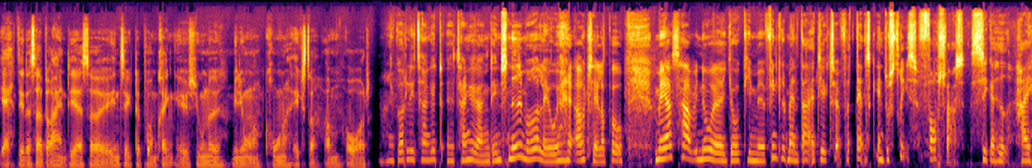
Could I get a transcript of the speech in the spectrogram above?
ja, det der så er beregnet, det er så indtægter på omkring 700 øh, millioner kroner ekstra om året. Jeg kan godt lide tanke, øh, tankegangen. Det er en snedig måde at lave aftaler på. Med os har vi nu Joachim Finkelmann, der er direktør for Dansk Industris Forsvarssikkerhed. Hej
